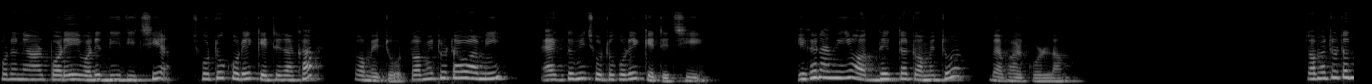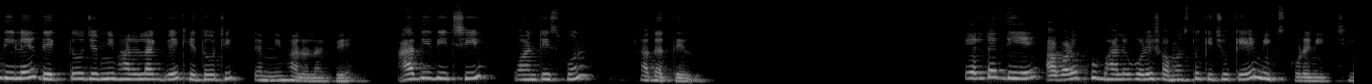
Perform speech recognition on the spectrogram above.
করে নেওয়ার পরে এবারে দিয়ে দিচ্ছি ছোট করে কেটে রাখা টমেটো। টমেটোটাও আমি একদমই ছোট করে কেটেছি। এখানে আমি অর্ধেকটা টমেটো ব্যবহার করলাম। টমেটোটা দিলে দেখতেও যেমনি ভালো লাগবে, খেতেও ঠিক তেমনি ভালো লাগবে। আর দিয়ে দিচ্ছি ওয়ান স্পুন সাদা তেল। তেলটা দিয়ে আবারও খুব ভালো করে সমস্ত কিছুকে মিক্স করে নিচ্ছি।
